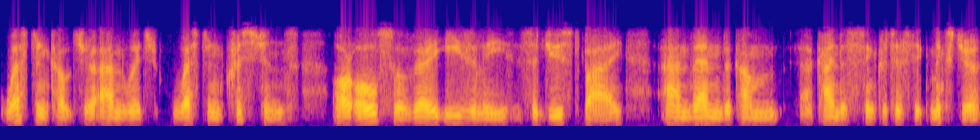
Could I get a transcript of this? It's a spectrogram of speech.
Western culture and which Western Christians are also very easily seduced by and then become a kind of syncretistic mixture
